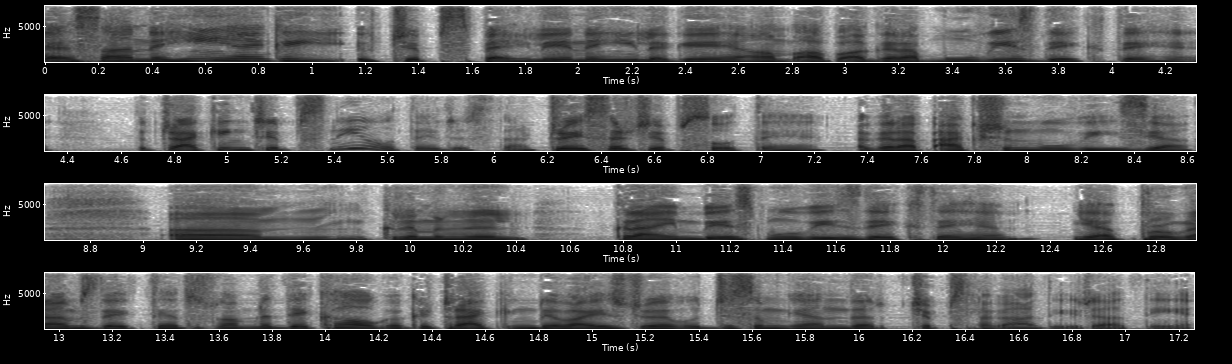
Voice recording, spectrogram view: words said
ऐसा नहीं है कि चिप्स पहले नहीं लगे हैं। हम आप अगर आप मूवीज़ देखते हैं तो ट्रैकिंग चिप्स नहीं होते जिस तरह ट्रेसर चिप्स होते हैं। अगर आप एक्शन मूवीज़ या क्रिमिनल क्राइम बेस्ड मूवीज़ देखते हैं या प्रोग्राम्स देखते हैं तो उसमें आपने देखा होगा कि ट्रैकिंग डिवाइस जो है वो जिसम के अंदर चिप्स लगा दी जाती हैं।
